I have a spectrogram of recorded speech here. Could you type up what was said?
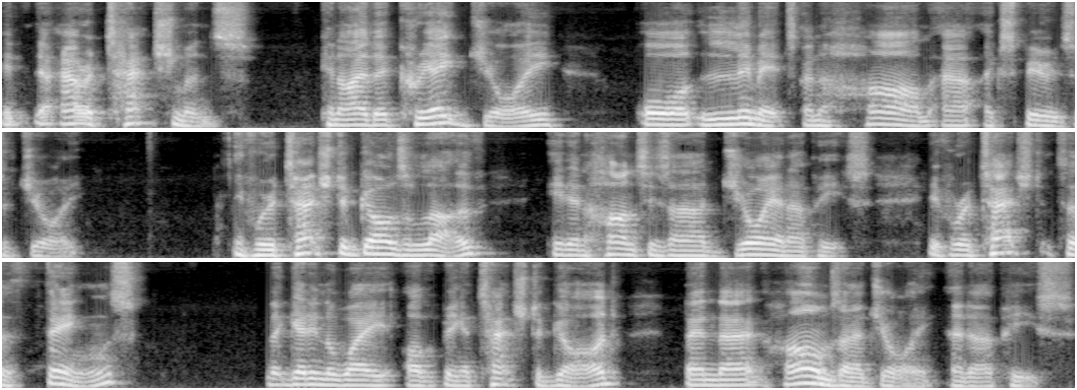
It, our attachments can either create joy or limit and harm our experience of joy. If we're attached to God's love, it enhances our joy and our peace. If we're attached to things that get in the way of being attached to God, then that harms our joy and our peace.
